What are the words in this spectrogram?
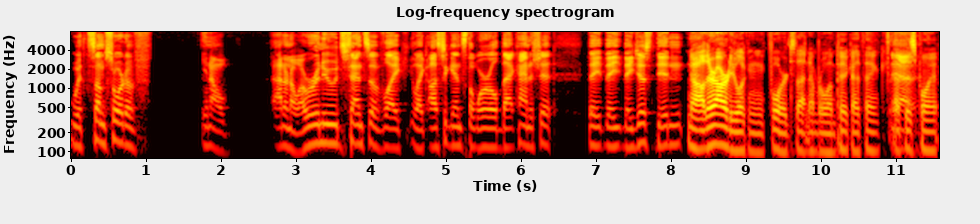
with some sort of you know I don't know a renewed sense of like like us against the world that kind of shit. They they they just didn't. No, they're already looking forward to that number one pick. I think Yeah. at this point.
